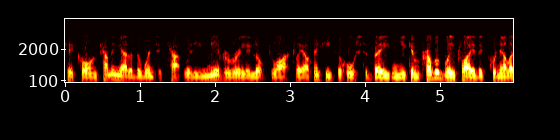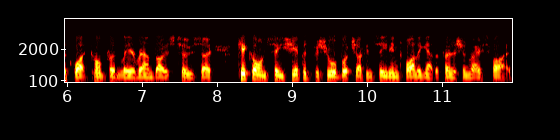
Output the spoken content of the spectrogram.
Kick On coming out of the Winter Cup, where he never really looked likely, I think he's the horse to beat, and you can probably play the Quinella quite confidently around those two. So Kick On, Sea Shepherd for sure, Butch. I can see them fighting out the finish in race five.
